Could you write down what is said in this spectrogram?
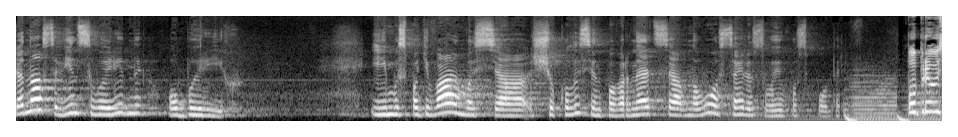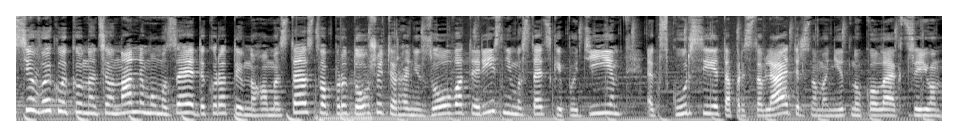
Для нас він своєрідний оберіг. І ми сподіваємося, що колись він повернеться в нову оселю своїх господарів. Попри усі виклики у Національному музеї декоративного мистецтва продовжують організовувати різні мистецькі події, екскурсії та представляють різноманітну колекцію.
